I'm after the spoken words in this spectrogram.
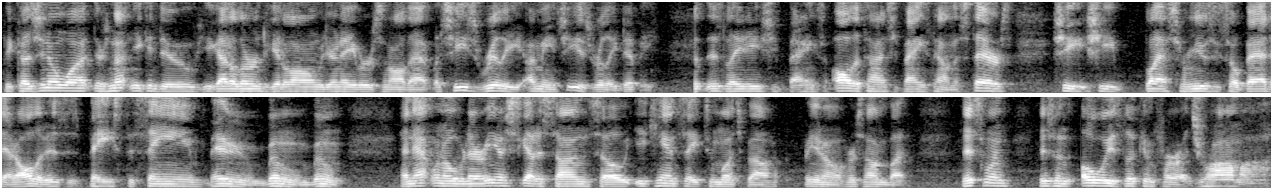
because you know what? There's nothing you can do. You got to learn to get along with your neighbors and all that. But she's really, I mean, she is really dippy. This lady, she bangs all the time. She bangs down the stairs. She she blasts her music so bad that all it is is bass, the same boom, boom, boom. And that one over there, you know, she's got a son, so you can't say too much about, you know, her son. But this one isn't always looking for a drama.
